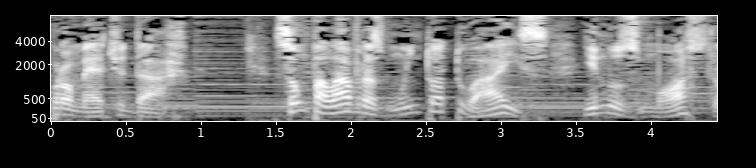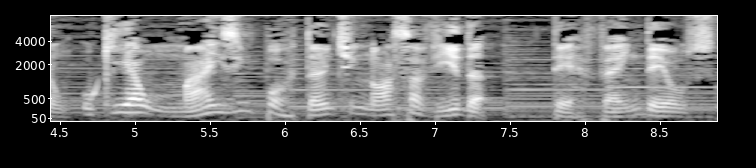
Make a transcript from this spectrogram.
promete dar. São palavras muito atuais e nos mostram o que é o mais importante em nossa vida ter fé em Deus.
